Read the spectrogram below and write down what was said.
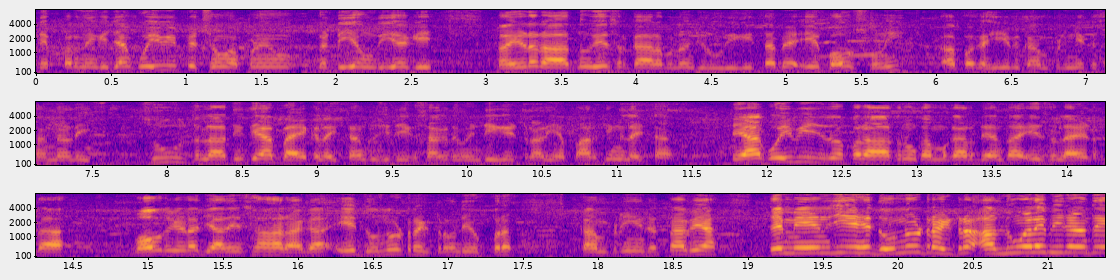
ਡਿੱਪਰ ਨੇਗੇ ਜਾਂ ਕੋਈ ਵੀ ਪਿੱਛੋਂ ਆਪਣੇ ਉਹ ਗੱਡੀ ਆਉਂਦੀ ਹੈਗੀ ਤਾਂ ਜਿਹੜਾ ਰਾਤ ਨੂੰ ਇਹ ਸਰਕਾਰ ਵੱਲੋਂ ਜ਼ਰੂਰੀ ਕੀਤਾ ਵੀ ਇਹ ਬਹੁਤ ਸੋਹਣੀ ਆਪਾਂ ਕਹੀਏ ਵੀ ਕੰਪਨੀ ਨੇ ਕਿਸਾਨਾਂ ਲਈ ਸਹੂਲਤ ਲਾਤੀ ਤੇ ਆ ਬਾਈਕ ਲਾਈਟਾਂ ਤੁਸੀਂ ਦੇਖ ਸਕਦੇ ਹੋ ਇੰਡੀਕੇਟਰ ਵਾਲੀਆਂ ਪਾਰਕਿੰਗ ਲਾਈਟਾਂ ਤੇ ਆ ਕੋਈ ਵੀ ਜਦੋਂ ਆਪਾਂ ਰਾਤ ਨੂੰ ਕੰਮ ਕਰਦੇ ਆਂ ਤਾਂ ਇਸ ਲਾਈਟ ਦਾ ਬਹੁਤ ਜਿਹੜਾ ਜ਼ਿਆਦਾ ਸਹਾਰਾ ਹੈਗਾ ਇਹ ਦੋਨੋਂ ਟਰੈਕਟਰਾਂ ਦੇ ਉੱਪਰ ਕੰਪਨੀ ਨੇ ਦਿੱਤਾ ਪਿਆ। ਤੇ ਮੇਨ ਜੀ ਇਹ ਦੋਨੋਂ ਟਰੈਕਟਰ ਆਲੂ ਵਾਲੇ ਵੀਰਾਂ ਦੇ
